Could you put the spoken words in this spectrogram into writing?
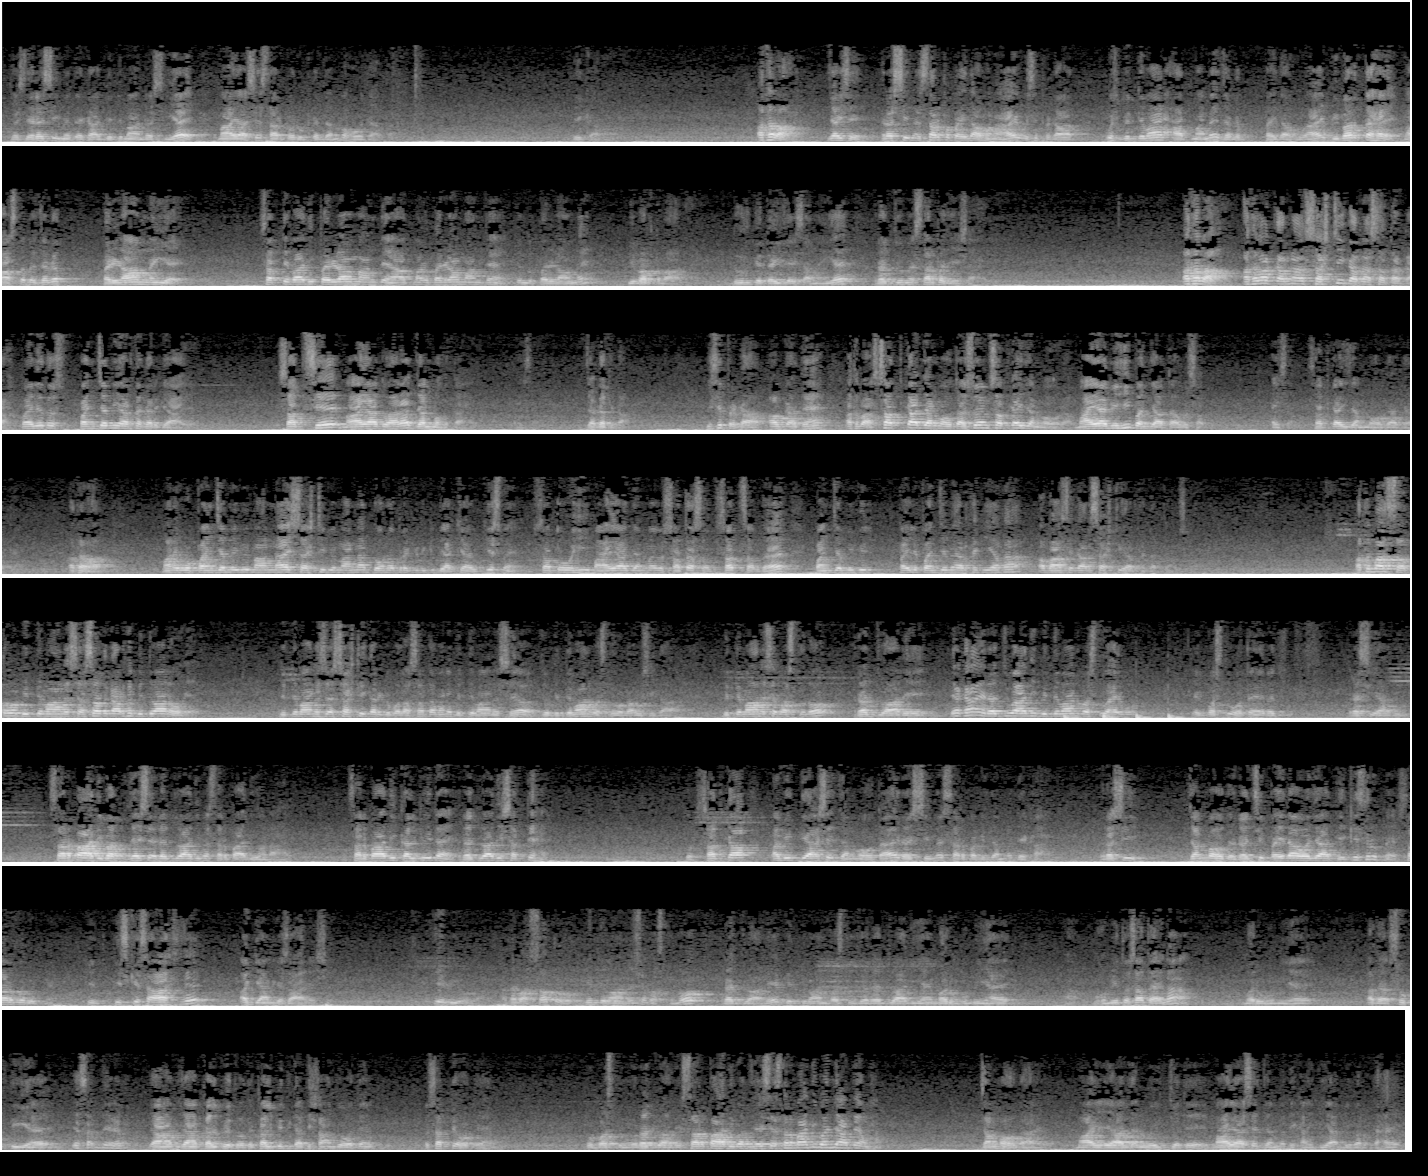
जैसे रसी में देखा, विद्यमान रसी है, माया से सर्प रूप का जन्म हो जाता है। ठीक है अथवा जैसे रस्सी में सर्प पैदा होना है, उसी प्रकार उस विद्यमान आत्मा में जगत पैदा हुआ है, विवर्त है। वास्तव में जगत परिणाम नहीं है। सत्यवादी परिणाम मानते हैं, आत्मा का परिणाम मानते हैं, किंतु परिणाम में विवर्तवाद है। दूध के दही जैसा नहीं है, रज्जु में सर्प जैसा है। अथवा अथवा करना ष्ठी करना सत का। पहले तो पंचमी अर्थ करके आए। सत से माया द्वारा जन्म होता है, ऐसा। जगत का। इसी प्रकार, अब कहते हैं, अथवा सत का जन्म होता है, स्वयं सत का ही जन्म होगा। माया भी ही बन जाता है वो सब। ऐसा। सत का ही जन्म होगा, कहते हैं। अथवा माने वो पंचमी भी मानना है, षष्ठी भी मानना दोनों प्रकृति की व्याख्या हुई। किसमें? सतो ही माया जन्म सत शब्द सत शब्द है। पंचमी भी, पहले पंचमी अर्थ किया था, अब भाष्यकार ष्ठी अर्थ करते हैं उसका। अथवा सतो विद्यमान से, सत का अर्थ विद्वान हो गया। विद्यमान से ष्ठी करके बोला, सत मैंने विद्यमान से, जो विद्यमान वस्तु होगा उसी का। विद्यमान से वस्तु लो रज्जु आदि। देखा है रज्जु आदि विद्यमान वस्तु है वो। एक वस्तु होते हैं रज्जु रसी आदि। सर्पादिवत, जैसे रज्जु आदि में सर्पादि होना है। सर्पादि कल्पित है रज्जु सत्य है। तो सत का अविद्या से जन्म होता है रस्सी में सर्प के जन्म देखा है। रसी जन्म होते रस्सी पैदा हो जाती है किस रूप में? सर्व रूप में। कि, किसके साहस से? अज्ञान के सहारे से। ये भी होगा। अथवा सत हो विद्यमान से वस्तु हो रज्वादे विद्यमान वस्तु जो रज्वादी है मरुभूमि है। हाँ, भूमि तो सत है ना? मरुभूमि है अतः सुक्ति है ये सब देखना जहाँ जहाँ कल्पित होते कल्पित के अधिष्ठान जो होते हैं सत्य होते हैं। तो वस्तु नो रज्वादि सर्पाधिपत जैसे सर्पादि बन जाते हैं वहाँ। जन्म होता है। माया जन्म इज्जते, माया से जन्म दिखाई दिया, विवर्त है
